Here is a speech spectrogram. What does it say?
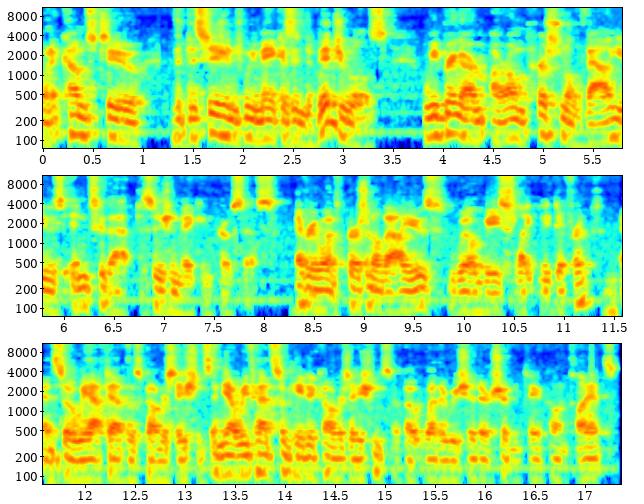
when it comes to the decisions we make as individuals, we bring our, our own personal values into that decision making process. Everyone's personal values will be slightly different. And so we have to have those conversations. And yeah, we've had some heated conversations about whether we should or shouldn't take on clients.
